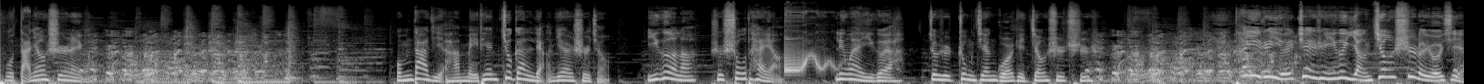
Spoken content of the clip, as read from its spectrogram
噗打僵尸那个。我们大姐哈每天就干两件事情，一个呢是收太阳，另外一个呀就是种坚果给僵尸吃。她一直以为这是一个养僵尸的游戏。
